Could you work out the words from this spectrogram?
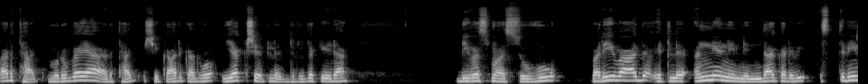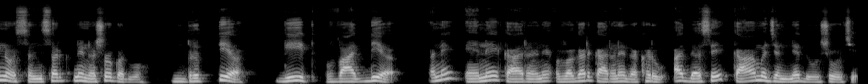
અર્થાત મૃગયા અર્થાત શિકાર કરવો, યક્ષ એટલે ધ્રુતકીડા દિવસમાં સૂવું, પરિવાદ એટલે અન્યની નિંદા કરવી, સ્ત્રીનો સંસર્ગ અને નશો કરવો, નૃત્ય, ગીત, વાદ્ય અને એને કારણે, વગર કારણે રખડવું. આ દસે કામજન્ય દોષો છે.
